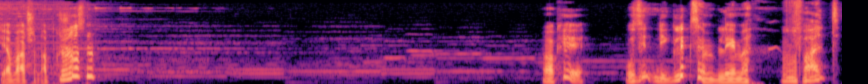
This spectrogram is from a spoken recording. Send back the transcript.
Die haben wir schon abgeschlossen. Okay. Wo sind denn die Glücksembleme? Was?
